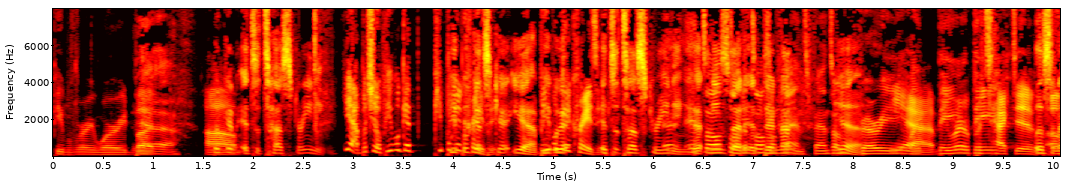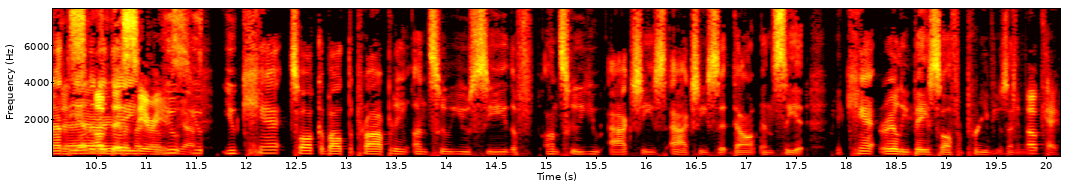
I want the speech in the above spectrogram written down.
People were very worried, but yeah. um, it's a test screening. yeah, but you know, people get people, People get crazy. scared. Yeah, people, people, get crazy. It's a test screening. It's that means that it's it- also they're not. fans. Fans are Yeah. very yeah, like, be they, very they- protective. Listen, of at this, the end of the the day, series. you, Yeah. you you can't talk about the property until you see the until you actually actually sit down and see it. You can't really base off of previews anymore. Okay,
